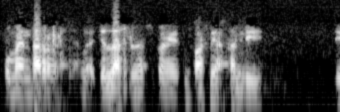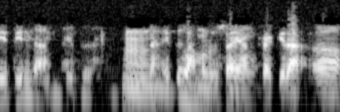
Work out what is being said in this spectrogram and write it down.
komentar yang nggak jelas dan sebagainya itu pasti akan di, ditindak gitu. Hmm. Nah itulah menurut saya yang saya kira eh,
